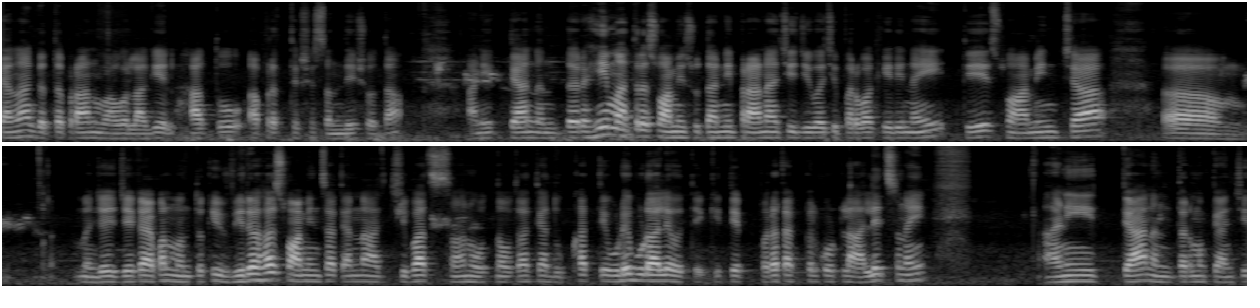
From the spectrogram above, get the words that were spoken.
त्यांना गतप्राण व्हावं लागेल हा तो अप्रत्यक्ष संदेश होता. आणि त्यानंतरही मात्र स्वामीसुतांनी प्राणाची जीवाची पर्वा केली नाही. ते स्वामींच्या म्हणजे जे काय आपण म्हणतो की विरह स्वामींचा त्यांना अजिबात सहन होत नव्हता. त्या दुःखात तेवढे बुडाले होते की ते परत अक्कलकोटला आलेच नाही. आणि त्यानंतर मग त्यांची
